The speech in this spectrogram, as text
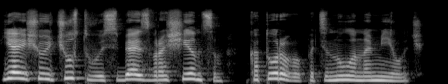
я еще и чувствую себя извращенцем, которого потянула на мелочь.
